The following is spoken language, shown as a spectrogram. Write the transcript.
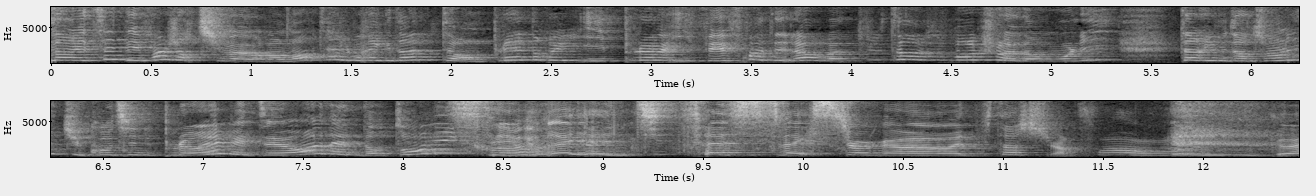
Non mais tu sais, des fois, genre, tu vas avoir un mental breakdown, t'es en pleine rue, il pleut, il fait froid, t'es là en mode putain, vivement que je sois dans mon lit. T'arrives dans ton lit, tu continues de pleurer, mais t'es heureux d'être dans ton lit, C'est quoi. vrai, il y a une petite satisfaction quand même. en mode, Putain, je suis enfin en mon lit quoi.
